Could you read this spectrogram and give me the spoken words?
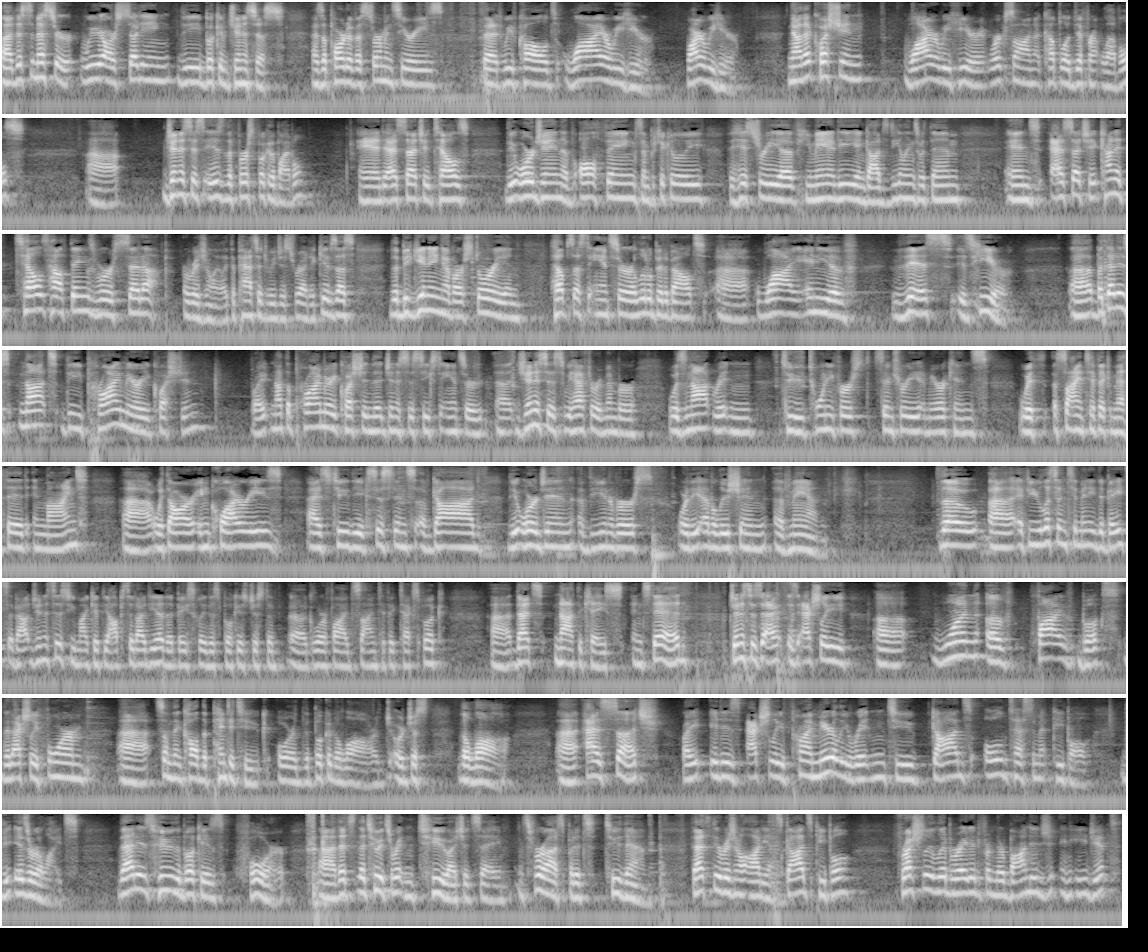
Uh, this semester, we are studying the book of Genesis as a part of a sermon series that we've called Why Are We Here? Why are we here? Now, that question, why are we here, it works on a couple of different levels. Uh, Genesis is the first book of the Bible, and as such, it tells the origin of all things, and particularly the history of humanity and God's dealings with them and as such, it kind of tells how things were set up originally, like the passage we just read. It gives us the beginning of our story and helps us to answer a little bit about uh, why any of this is here. Uh, but that is not the primary question, right? Not the primary question that Genesis seeks to answer. Uh, Genesis, we have to remember, was not written to 21st century Americans with a scientific method in mind, uh, with our inquiries as to the existence of God, the origin of the universe, or the evolution of man. Though, uh, if you listen to many debates about Genesis, you might get the opposite idea that basically this book is just a, a glorified scientific textbook. Uh, that's not the case. Instead, Genesis is actually uh, one of five books that actually form uh, something called the Pentateuch or the Book of the Law or, or just the Law. Uh, as such, right, it is actually primarily written to God's Old Testament people, the Israelites. That is who the book is for. Uh, that's, that's who it's written to, I should say. It's for us, but it's to them. That's the original audience. God's people, freshly liberated from their bondage in Egypt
